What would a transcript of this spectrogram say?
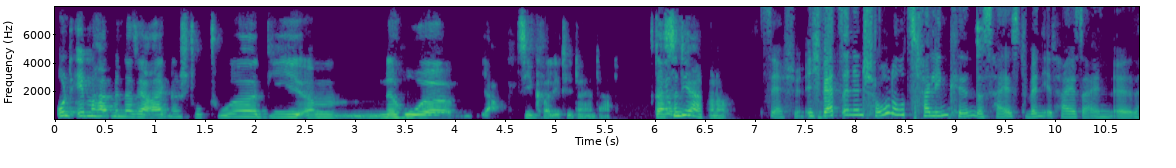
und eben halt mit einer sehr eigenen Struktur, die ähm, eine hohe ja, Zielqualität dahinter hat. Das sind die Einhörner. Sehr schön. Ich werde es in den Show Notes verlinken. Das heißt, wenn ihr Teil sein, äh,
